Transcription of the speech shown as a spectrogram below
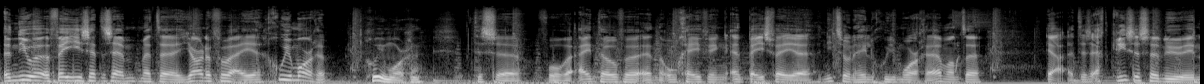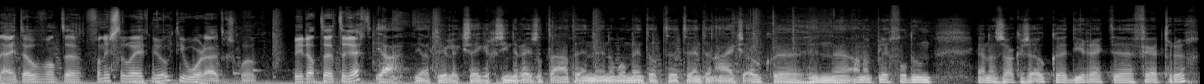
Een nieuwe VI ZSM met uh, Jarno Verweijen. Goedemorgen. Goedemorgen. Het is uh, voor Eindhoven en de omgeving en PSV uh, niet zo'n hele goede morgen. Hè? Want ja, het is echt crisis nu in Eindhoven. Want Van Nistelrooy heeft nu ook die woorden uitgesproken. Vind je dat terecht? Ja, ja, tuurlijk. Zeker gezien de resultaten. En, en op het moment dat Twente en Ajax ook hun, aan hun plicht voldoen... Ja, dan zakken ze ook direct ver terug.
